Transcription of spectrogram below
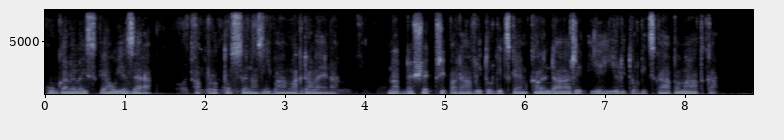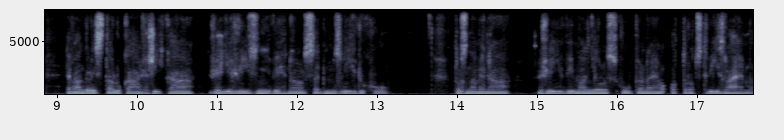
u Galilejského jezera a proto se nazývá Magdaléna. Na dnešek připadá v liturgickém kalendáři její liturgická památka. Evangelista Lukáš říká, že Ježíš z ní vyhnal sedm zlých duchů. To znamená, že ji vymanil z úplného otroctví zlému.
